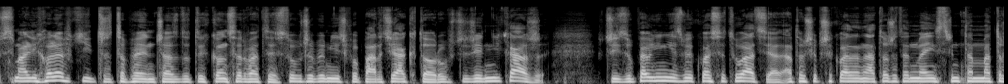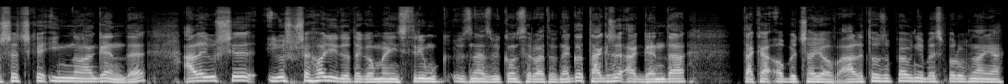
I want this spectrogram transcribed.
smali cholewki co, co pewien czas do tych konserwatystów, żeby mieć poparcie aktorów czy dziennikarzy. Czyli zupełnie niezwykła sytuacja, a to się przekłada na to, że ten mainstream tam ma troszeczkę inną agendę, ale już się, już przechodzi do tego mainstreamu z nazwy konserwatywnego, także agenda taka obyczajowa, ale to zupełnie bez porównania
